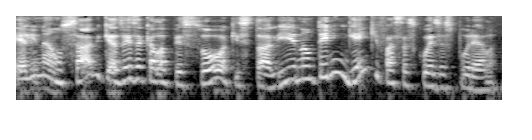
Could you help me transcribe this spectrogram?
Ele não sabe que às vezes aquela pessoa que está ali não tem ninguém que faça as coisas por ela.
